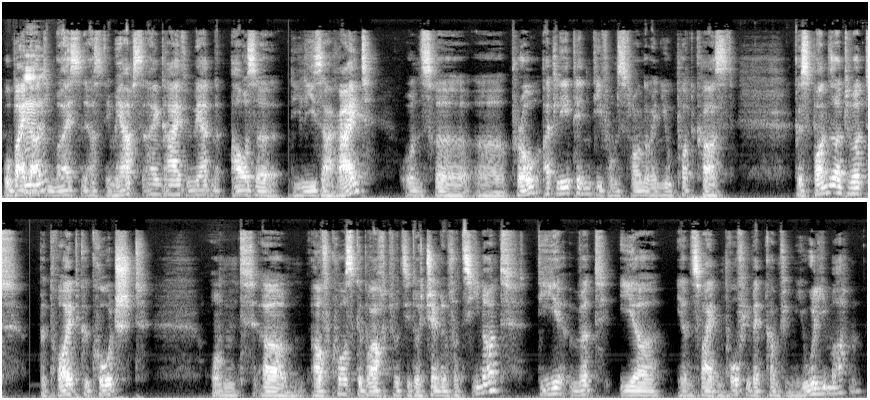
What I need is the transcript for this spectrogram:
Wobei mhm. da die meisten erst im Herbst eingreifen werden, außer die Lisa Reit, unsere äh, Pro-Athletin, die vom Stronger Than You Podcast gesponsert wird, betreut, gecoacht und äh, auf Kurs gebracht wird sie durch Jennifer Zienert. Die wird ihr ihren zweiten Profi-Wettkampf im Juli machen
